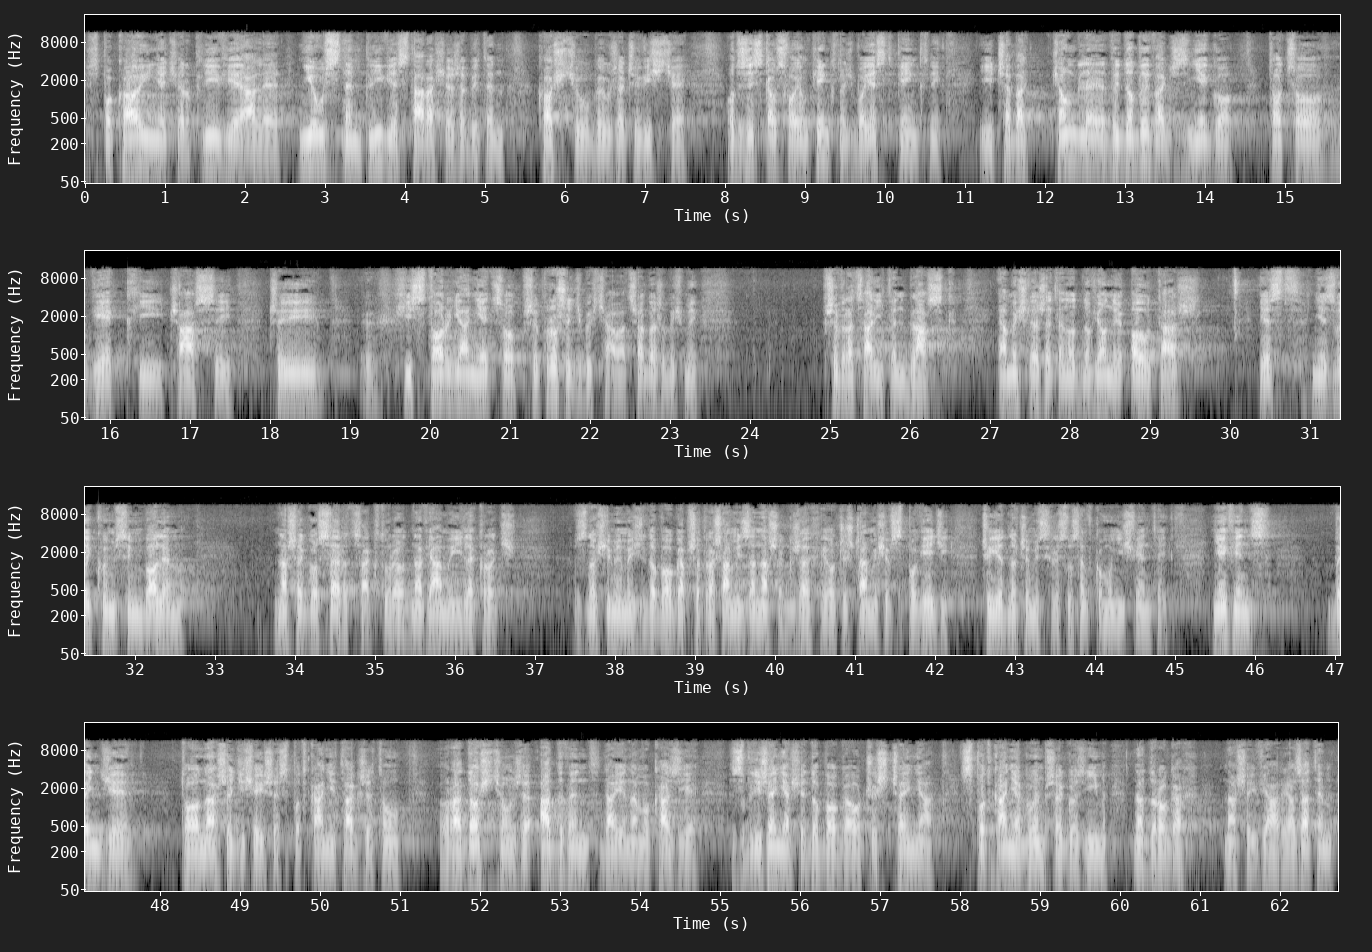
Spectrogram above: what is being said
spokojnie, cierpliwie, ale nieustępliwie stara się, żeby ten kościół był rzeczywiście, odzyskał swoją piękność, bo jest piękny i trzeba ciągle wydobywać z niego to, co wieki, czasy, czy historia nieco przypruszyć by chciała. Trzeba, żebyśmy przywracali ten blask. Ja myślę, że ten odnowiony ołtarz jest niezwykłym symbolem naszego serca, które odnawiamy ilekroć wznosimy myśl do Boga, przepraszamy za nasze grzechy, oczyszczamy się w spowiedzi, czy jednoczymy z Chrystusem w Komunii Świętej. Niech więc będzie to nasze dzisiejsze spotkanie także tą radością, że Adwent daje nam okazję zbliżenia się do Boga, oczyszczenia, spotkania głębszego z Nim na drogach naszej wiary. A zatem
